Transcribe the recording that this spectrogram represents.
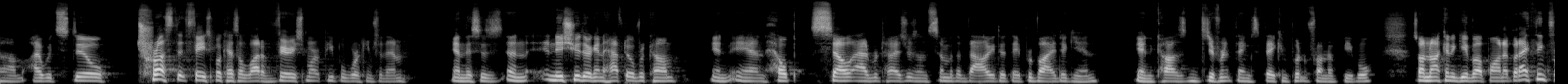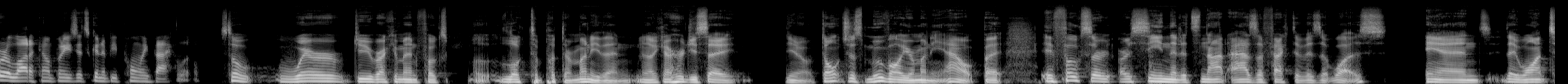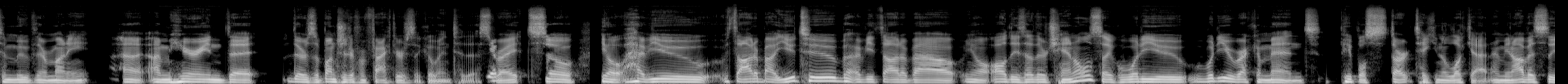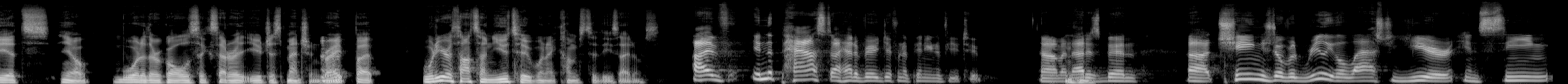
Um, I would still trust that Facebook has a lot of very smart people working for them. And this is an, an issue they're going to have to overcome and, and help sell advertisers on some of the value that they provide again and cause different things they can put in front of people. So I'm not going to give up on it, but I think for a lot of companies, it's going to be pulling back a little. So where do you recommend folks uh, look to put their money then? Like I heard you say, you know, don't just move all your money out, but if folks are are seeing that it's not as effective as it was and they want to move their money, uh, I'm hearing that there's a bunch of different factors that go into this, yep. right? So, you know, have you thought about YouTube? Have you thought about, you know, all these other channels? Like what do you what do you recommend people start taking a look at? I mean, obviously it's, you know, what are their goals, et cetera, that you just mentioned, uh-huh. right? But what are your thoughts on YouTube when it comes to these items? I've in the past I had a very different opinion of YouTube. Um, and mm-hmm. that has been uh, changed over really the last year in seeing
